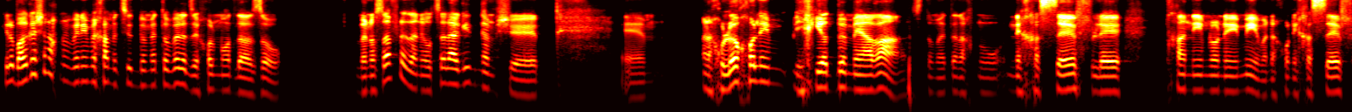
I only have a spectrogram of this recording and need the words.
כאילו ברגע שאנחנו מבינים איך המציאות באמת עובדת זה יכול מאוד לעזור. בנוסף לזה אני רוצה להגיד גם שאנחנו אמ, לא יכולים לחיות במערה, זאת אומרת אנחנו נחשף לתכנים לא נעימים, אנחנו נחשף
